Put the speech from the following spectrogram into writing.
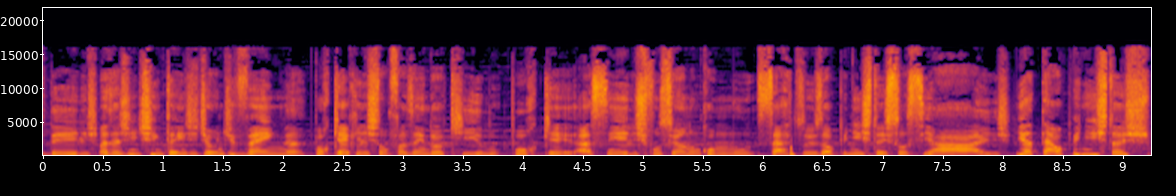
deles, mas a gente entende de onde vem, né? Por que, que eles estão fazendo aquilo? Porque, assim, eles funcionam como certos alpinistas sociais e até alpinistas,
